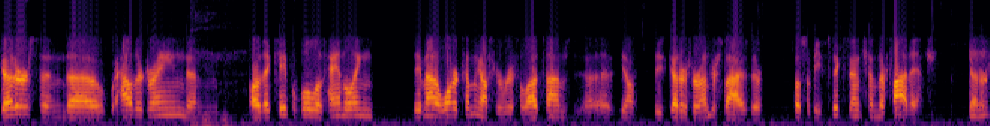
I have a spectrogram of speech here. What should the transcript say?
Gutters and uh, how they're drained, and are they capable of handling the amount of water coming off your roof? A lot of times, uh, you know, these gutters are undersized. They're supposed to be six inch and they're five inch gutters.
